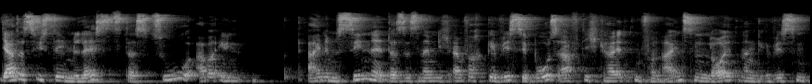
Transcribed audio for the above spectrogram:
ja, das System lässt das zu, aber in einem Sinne, dass es nämlich einfach gewisse Boshaftigkeiten von einzelnen Leuten an gewissen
